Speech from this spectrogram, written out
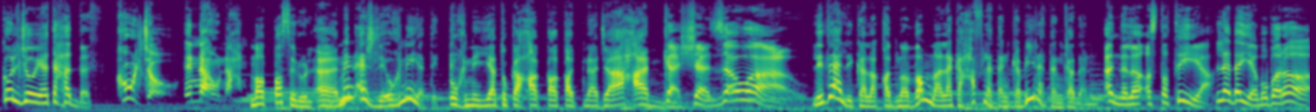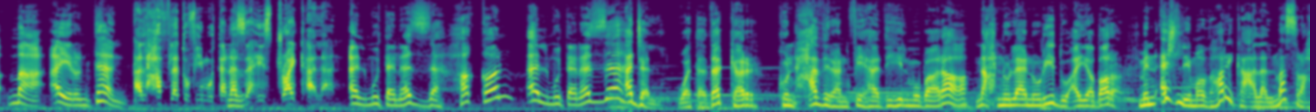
كول جو يتحدث! كول جو إنه نحن. نتصل الآن. من أجل أغنيتك. أغنيتك حققت نجاحاً. كشازواو لذلك لقد نظمنا لك حفلة كبيرة غدا. أنا لا أستطيع. لدي مباراة مع ايرون تانك الحفلة في متنزه سترايكا لاند المتنزه حقا؟ المتنزه؟ أجل. وتذكر كن حذرا في هذه المباراة. نحن لا نريد أي ضرر. من أجل مظهرك على المسرح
